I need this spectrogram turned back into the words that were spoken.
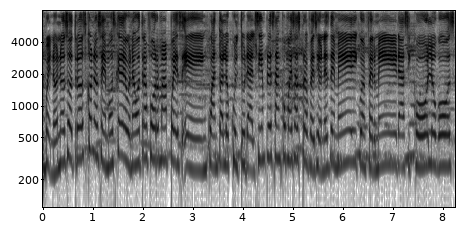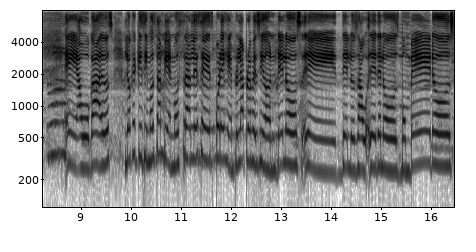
Bueno, nosotros conocemos que de una u otra forma, pues eh, en cuanto a lo cultural, siempre están como esas profesiones de médico, enfermeras, psicólogos, eh, abogados. Lo que quisimos también mostrarles es, por ejemplo, la profesión de los, eh, de los, de los bomberos,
